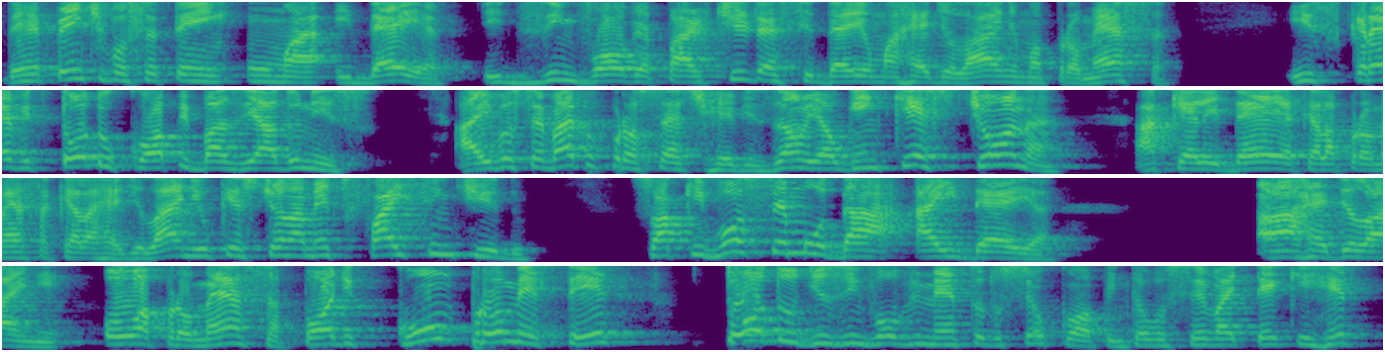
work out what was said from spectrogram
De repente você tem uma ideia e desenvolve a partir dessa ideia uma headline, uma promessa, e escreve todo o copy baseado nisso. Aí você vai para o processo de revisão e alguém questiona aquela ideia, aquela promessa, aquela headline, e o questionamento faz sentido. Só que você mudar a ideia, a headline ou a promessa pode comprometer todo o desenvolvimento do seu copy. Então você vai ter que re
